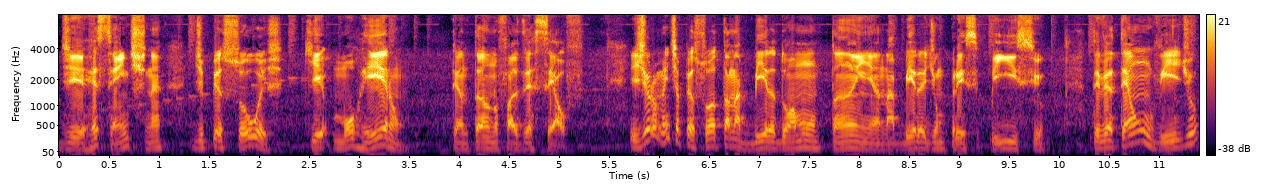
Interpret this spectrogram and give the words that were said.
de recentes, né, de pessoas que morreram tentando fazer selfie. E geralmente a pessoa está na beira de uma montanha, na beira de um precipício. Teve até um vídeo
